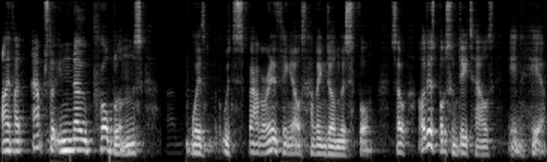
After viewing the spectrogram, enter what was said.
I've had absolutely no problems with, with spam or anything else having done this form. So I'll just put some details in here.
